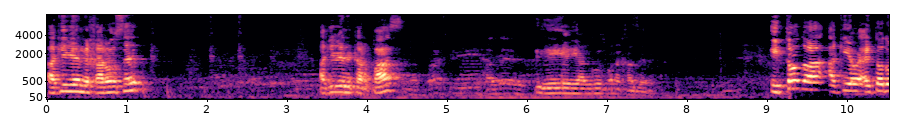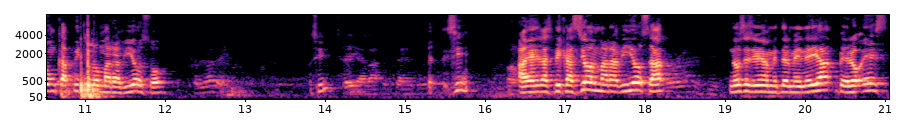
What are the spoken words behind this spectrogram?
Aquí viene Jaroset. Aquí viene Carpaz. Y, algunos ponen Hazeret. Y todo, aquí hay todo un capítulo maravilloso. ¿Sí? Sí. Hay la explicación maravillosa. No sé si voy a meterme en ella, pero es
